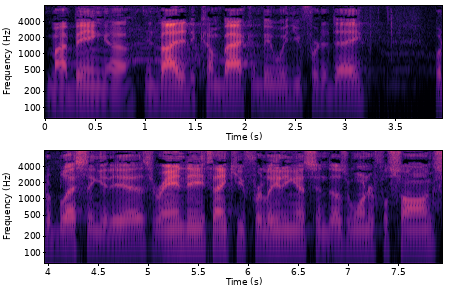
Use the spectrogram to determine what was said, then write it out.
my being uh, invited to come back and be with you for today. What a blessing it is. Randy, thank you for leading us in those wonderful songs.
